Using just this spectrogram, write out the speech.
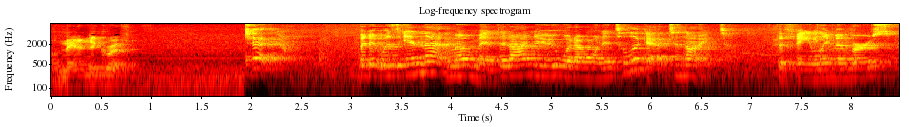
Amanda Griffith. Check. But it was in that moment that I knew what I wanted to look at tonight. The family members,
